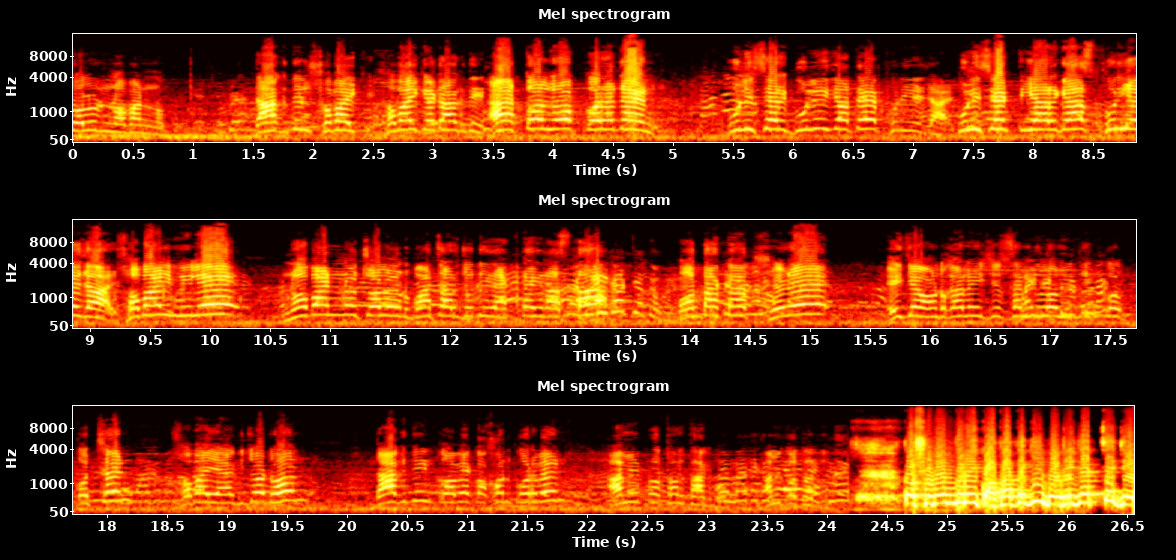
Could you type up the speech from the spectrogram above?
চলুন নবান্ন ডাক দিন সবাইকে। সবাইকে ডাক দিন। এত লোক করে দেন, পুলিশের গুলি যাতে ফুরিয়ে যায়। পুলিশের টিয়ার গ্যাস ফুরিয়ে যায়। সবাই মিলে নবান্ন চলুন, বাঁচার যদি একটাই রাস্তা, পতাকা ছেড়ে এই যে অর্গানাইজেশনগুলো মিটিং করছেন, সবাই একজোট হন। ডাক দিন কবে কখন করবেন তো শুভেন্দুর এই কথা থেকেই যাচ্ছে যে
